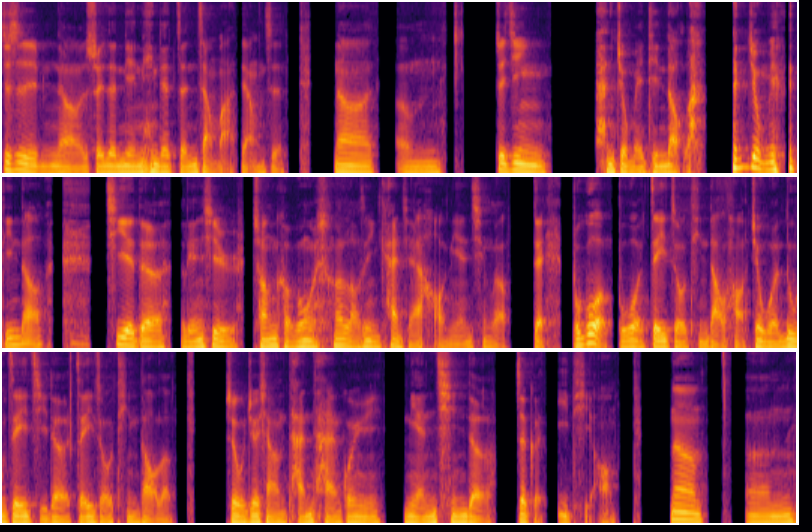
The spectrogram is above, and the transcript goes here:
就是那随着年龄的增长嘛，这样子。那嗯，最近很久没听到了，很久没有听到企业的联系窗口跟我说，老师你看起来好年轻了。对，不过不过这一周听到了哈，就我录这一集的这一周听到了，所以我就想谈谈关于年轻的这个议题啊。那嗯。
